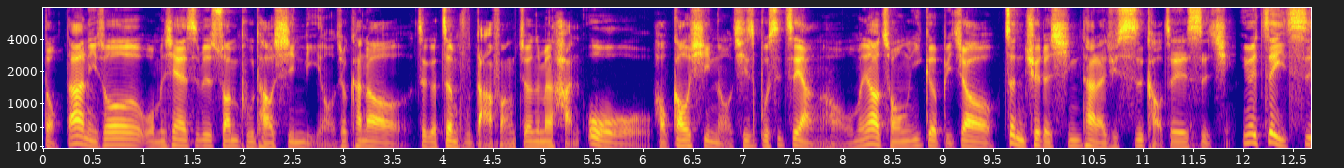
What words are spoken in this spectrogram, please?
动？当然你说我们现在是不是酸葡萄心理哦？就看到这个政府打房就在那边喊哦，好高兴哦，其实不是这样哦，我们要从一个比较。正确的心态来去思考这些事情，因为这一次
